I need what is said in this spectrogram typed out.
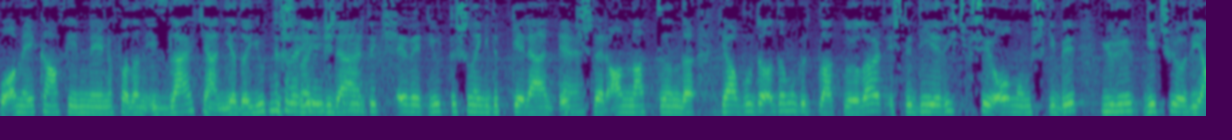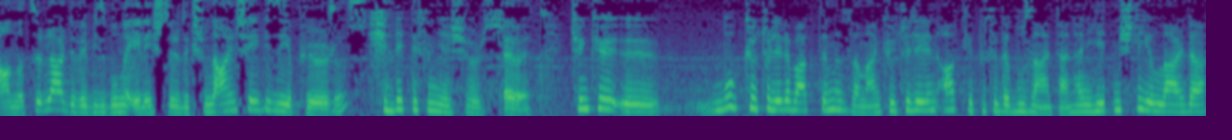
bu Amerikan filmlerini falan izlerken ya da yurt Ne dışına giden evet yurt dışına gidip gelen e, Evet. kişiler anlattığında ya burada adamı gırtlaklıyorlar işte diğeri hiçbir şey olmamış gibi yürüyüp geçiyor diye anlatırlardı ve biz bunu eleştirdik. Şimdi aynı şeyi biz yapıyoruz. Şiddetlisini yaşıyoruz. Evet. Çünkü e, bu kültürlere baktığımız zaman kültürlerin altyapısı da bu zaten. Hani 70'li yıllarda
